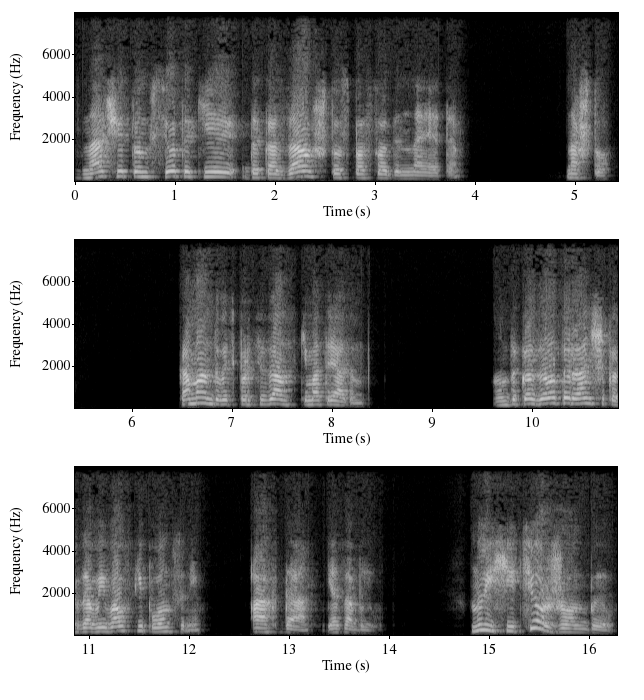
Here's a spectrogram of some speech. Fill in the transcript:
значит, он все-таки доказал, что способен на это. На что? командовать партизанским отрядом. Он доказал это раньше, когда воевал с японцами. Ах да, я забыл. Ну и хитер же он был.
